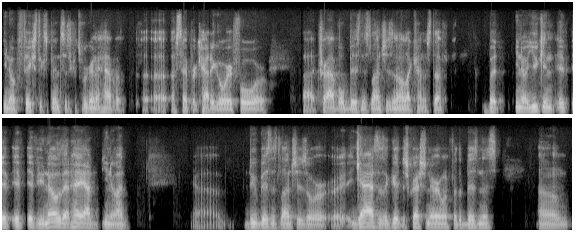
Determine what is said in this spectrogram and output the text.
you know, fixed expenses because we're going to have a, a, a, separate category for uh, travel, business lunches, and all that kind of stuff. But you know, you can if if if you know that hey, I you know I uh, do business lunches or, or gas is a good discretionary one for the business um,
